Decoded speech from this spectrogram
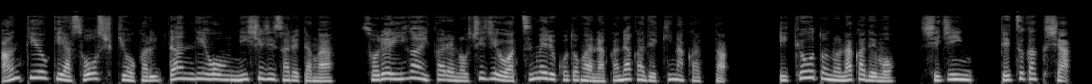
アンティオキア総主教カルダンディオンに支持されたが、それ以外からの支持を集めることがなかなかできなかった。異教徒の中でも、詩人、哲学者、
